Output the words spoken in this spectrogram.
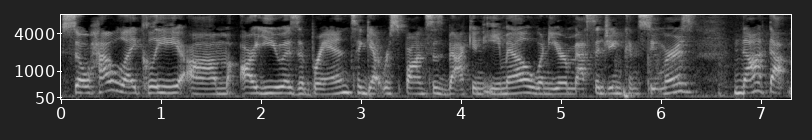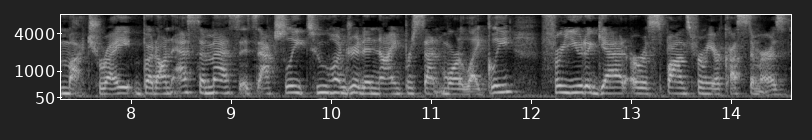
So, how likely um, are you as a brand to get responses back in email when you're messaging consumers? Not that much, right? But on SMS, it's actually 209% more likely for you to get a response from your customers.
